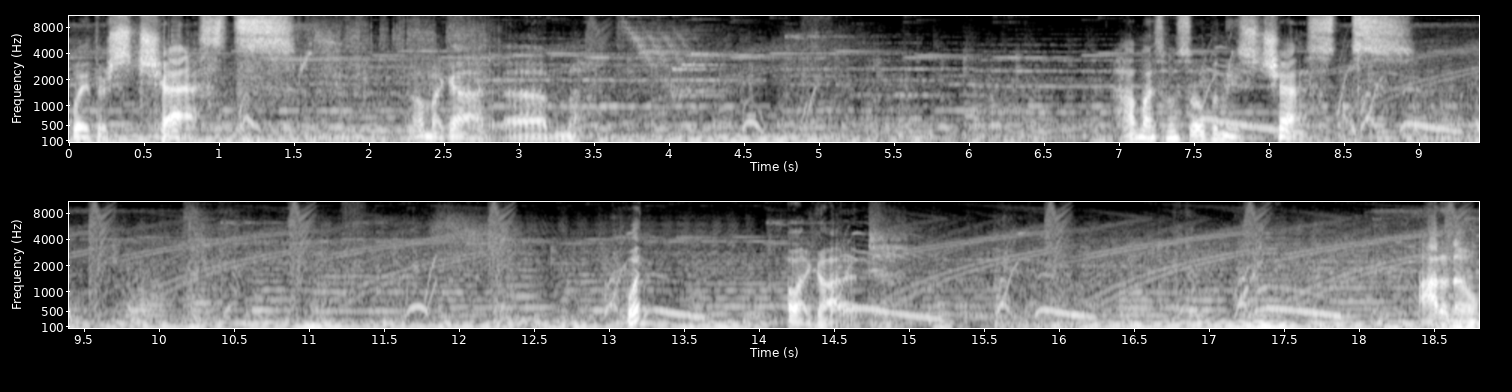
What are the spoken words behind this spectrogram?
Wait, there's chests. Oh my god. Um, how am I supposed to open these chests? What? Oh, I got it. I don't know.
